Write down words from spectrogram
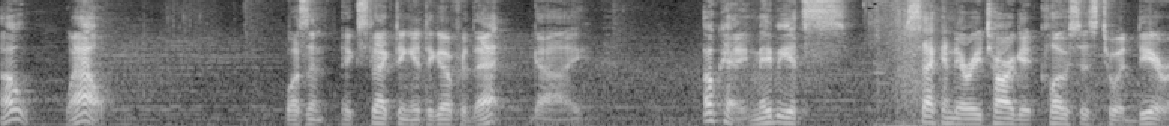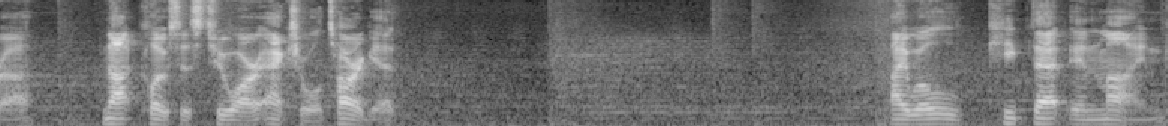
Oh, wow. Wasn't expecting it to go for that guy. Okay, maybe it's secondary target closest to Idira, not closest to our actual target. I will keep that in mind.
